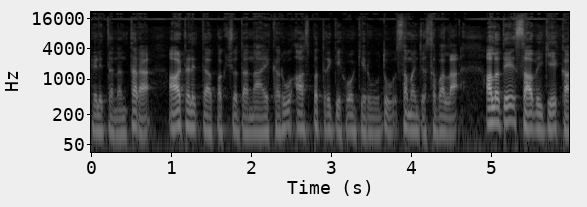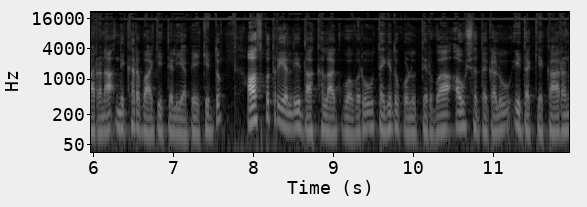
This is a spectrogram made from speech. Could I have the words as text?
ಹೇಳಿದ ನಂತರ ಆಡಳಿತ ಪಕ್ಷದ ನಾಯಕರು ಆಸ್ಪತ್ರೆಗೆ ಹೋಗಿರುವುದು ಸಮಂಜಸವಲ್ಲ. ಅಲ್ಲದೆ ಸಾವಿಗೆ ಕಾರಣ ನಿಖರವಾಗಿ ತಿಳಿಯಬೇಕಿದ್ದು, ಆಸ್ಪತ್ರೆಯಲ್ಲಿ ದಾಖಲಾಗುವವರು ತೆಗೆದುಕೊಳ್ಳುತ್ತಿರುವ ಔಷಧಗಳು ಇದಕ್ಕೆ ಕಾರಣ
